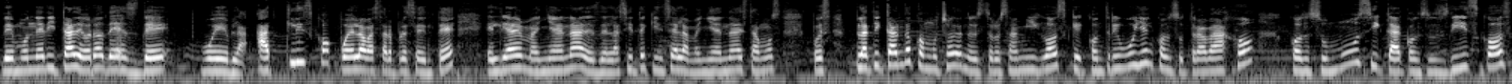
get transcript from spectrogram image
de Monedita de Oro desde Puebla. Atlisco Puebla va a estar presente el día de mañana desde las 7:15 de la mañana. Estamos pues platicando con muchos de nuestros amigos que contribuyen con su trabajo, con su música, con sus discos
